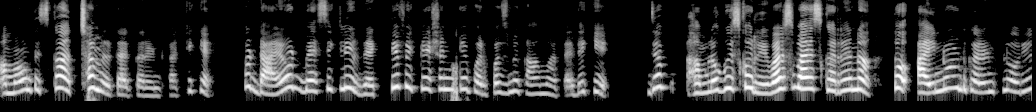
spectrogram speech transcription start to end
अमाउंट इसका अच्छा मिलता है करंट का, ठीक है? तो डायोड बेसिकली रेक्टिफिकेशन के पर्पज में काम आता है। देखिए, जब हम लोग इसको रिवर्स बायस कर रहे हैं ना तो आई नोट करंट फ्लो है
